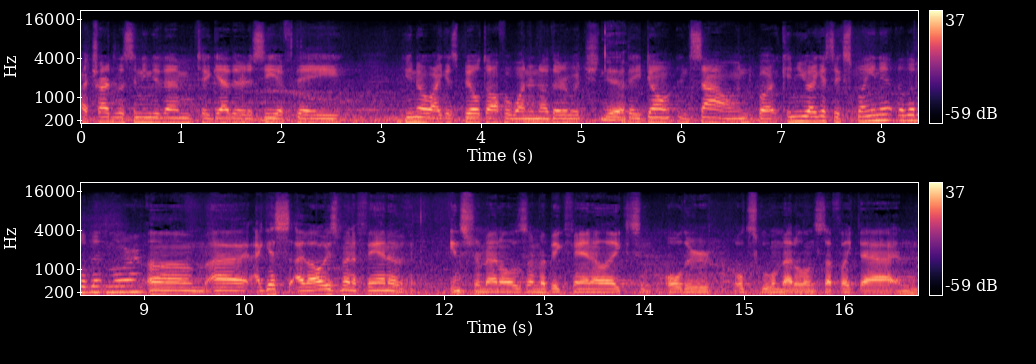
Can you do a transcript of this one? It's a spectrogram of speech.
I tried listening to them together to see if they, you know, I guess built off of one another, which Yeah. they don't in sound. But can you, I guess, explain it a little bit more? Um, uh, I guess I've always been a fan of instrumentals. I'm a big fan of like some older, old school metal and stuff like that. And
